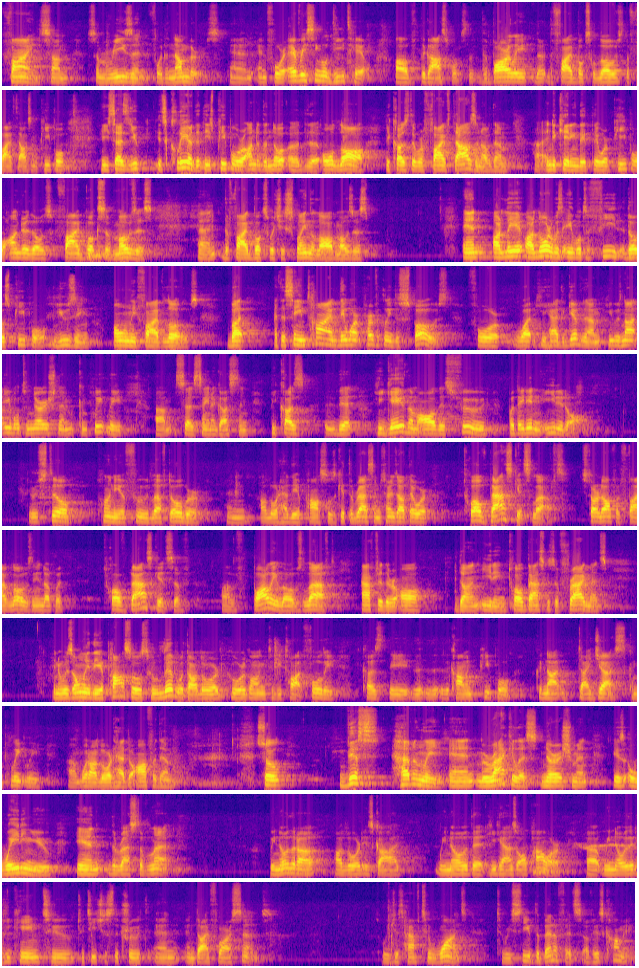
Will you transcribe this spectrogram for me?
find some, some reason for the numbers and, and for every single detail of the Gospels the, the barley, the, the five books of loaves, the 5,000 people. He says you, it's clear that these people were under the, no, uh, the old law because there were 5,000 of them, uh, indicating that they were people under those five books of Moses and the five books which explain the law of Moses. And our, our Lord was able to feed those people using only five loaves. But at the same time, they weren't perfectly disposed for what he had to give them. He was not able to nourish them completely, um, says St. Augustine, because that he gave them all this food, but they didn't eat it all. There was still plenty of food left over, and our Lord had the apostles get the rest. And it turns out there were 12 baskets left. Started off with five loaves, and ended up with 12 baskets of, of barley loaves left after they're all done eating. 12 baskets of fragments. And it was only the apostles who lived with our Lord who were going to be taught fully because the, the, the common people could not digest completely um, what our Lord had to offer them. So, this heavenly and miraculous nourishment is awaiting you in the rest of Lent. We know that our, our Lord is God. We know that He has all power. Uh, we know that He came to, to teach us the truth and, and die for our sins. So we just have to want to receive the benefits of His coming.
